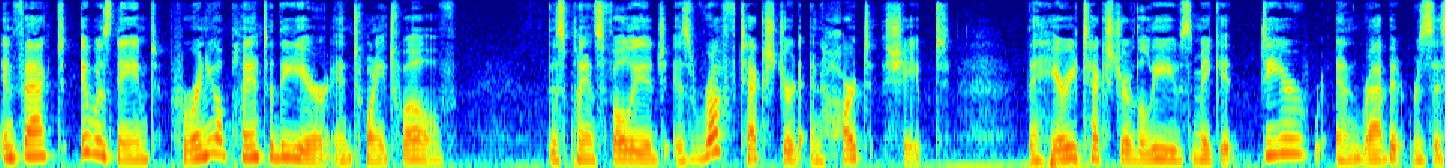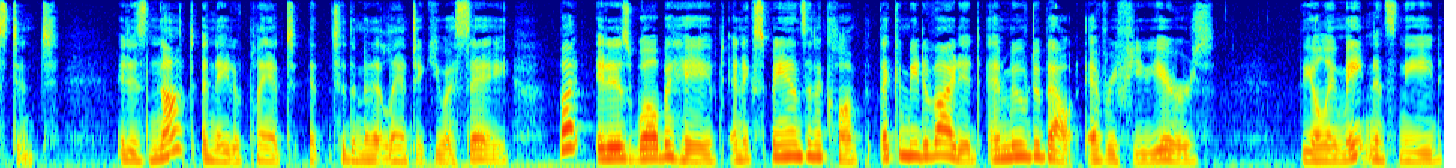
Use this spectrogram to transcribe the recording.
In fact, it was named Perennial Plant of the Year in 2012. This plant's foliage is rough textured and heart shaped. The hairy texture of the leaves make it deer and rabbit resistant. It is not a native plant to the mid Atlantic USA, but it is well behaved and expands in a clump that can be divided and moved about every few years. The only maintenance need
